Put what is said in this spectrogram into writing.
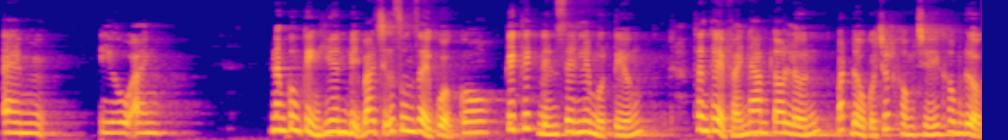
Em yêu anh. Nam công kình hiên bị ba chữ run rẩy của cô kích thích đến rên lên một tiếng. Thân thể phái nam to lớn bắt đầu có chút khống chế không được.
